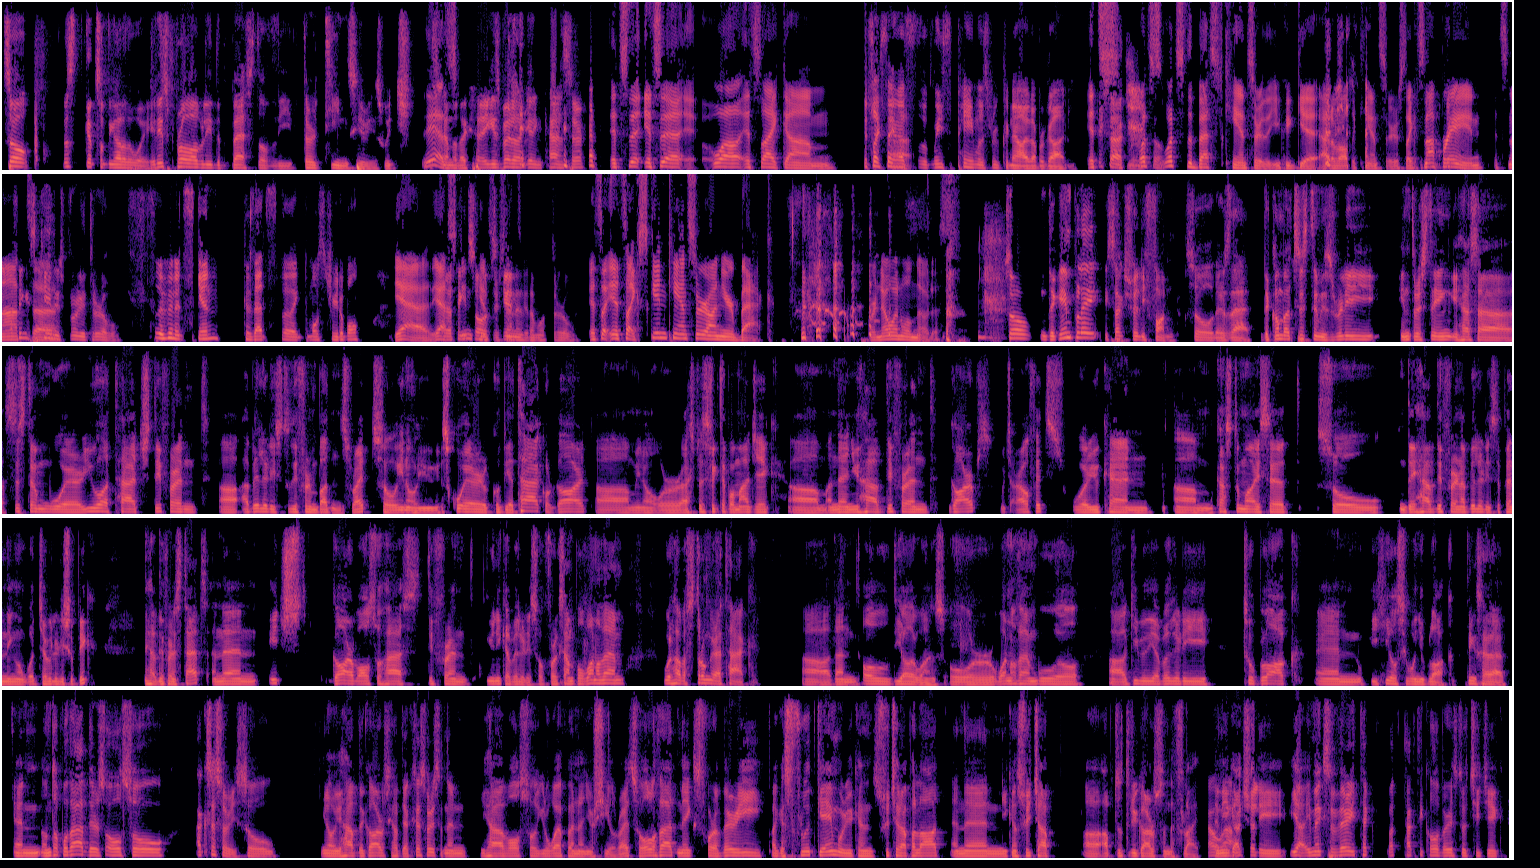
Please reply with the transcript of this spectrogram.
So let's get something out of the way. It is probably the best of the 13 series, which Yeah, is kind of like saying it's better than getting cancer. It's the it's a well, it's like um, It's like saying Uh, that's the least painless root canal I've ever gotten. it's Exactly. what's So- what's the best cancer that you could get out of all the cancers? Like it's not brain, it's not. I think skin uh, is pretty terrible. Isn't it skin? Because that's the, like the most treatable. yeah, yeah. I skin think so. cancer Skin sounds is good. the most terrible. It's like it's like skin cancer on your back, where no one will notice. So the gameplay is actually fun. So there's that. The combat system is really interesting. It has a system where you attach different uh, abilities to different buttons, right? So you know, you square could be attack or guard, um, you know, or a specific type of magic, um, and then you have different garbs, which are outfits, where you can um, customize it so they have different abilities depending on which abilities you pick. They have different stats, and then each garb also has different unique abilities. So, for example, one of them will have a stronger attack uh, than all the other ones, or one of them will uh, give you the ability to block and it heals you when you block, things like that. And on top of that, there's also accessories. So, you know, you have the garbs, you have the accessories, and then you have also your weapon and your shield, right? So all of that makes for a very, I guess, fluid game where you can switch it up a lot, and then you can switch up uh, up to three garbs on the fly. Oh, and wow. it actually, yeah, it makes it very tec- tactical, very strategic.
